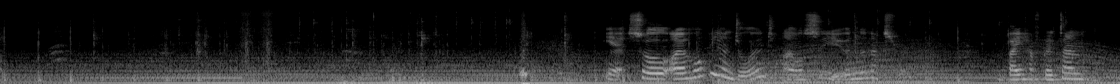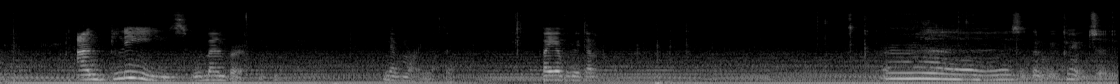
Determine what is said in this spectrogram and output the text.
Yeah, so I hope you enjoyed. I will see you in the next one. Bye, have a great time. And please remember. Never mind, nothing. Bye, have a great time. Uh, is gonna be pain too.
